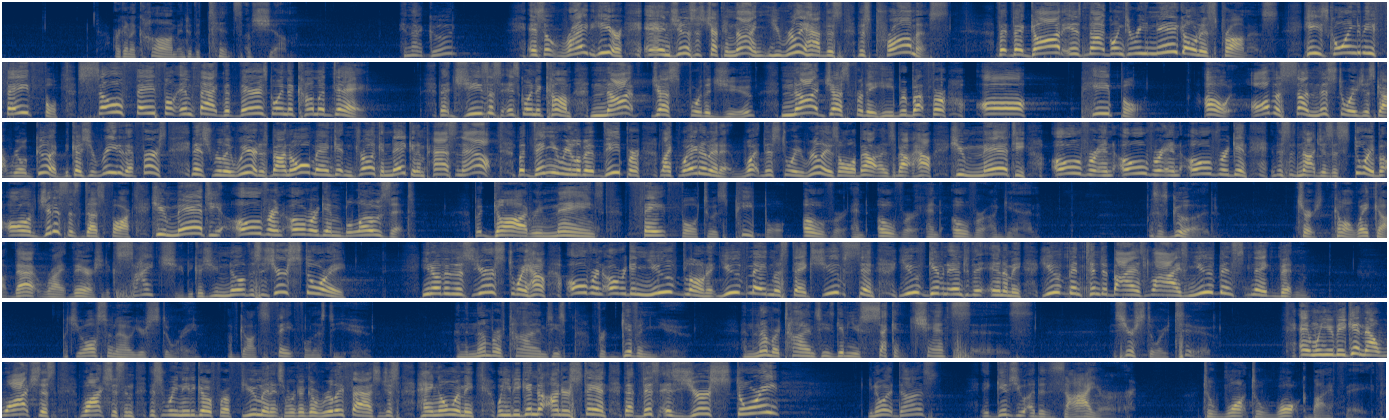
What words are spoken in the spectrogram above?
are going to come into the tents of Shem. Isn't that good? And so, right here in Genesis chapter 9, you really have this, this promise that, that God is not going to renege on his promise. He's going to be faithful. So faithful, in fact, that there is going to come a day that Jesus is going to come not just for the Jew, not just for the Hebrew, but for all people. Oh, all of a sudden, this story just got real good because you read it at first and it's really weird. It's about an old man getting drunk and naked and passing out. But then you read a little bit deeper, like, wait a minute, what this story really is all about is about how humanity over and over and over again, and this is not just a story, but all of Genesis thus far, humanity over and over again blows it. But God remains faithful to his people over and over and over again. This is good. Church, come on, wake up. That right there should excite you because you know this is your story. You know that this is your story, how over and over again you've blown it. You've made mistakes. You've sinned. You've given in to the enemy. You've been tempted by his lies and you've been snake bitten. But you also know your story of God's faithfulness to you and the number of times he's forgiven you and the number of times he's given you second chances. It's your story too. And when you begin, now watch this, watch this, and this is where you need to go for a few minutes, and we're going to go really fast. Just hang on with me. When you begin to understand that this is your story, you know what it does? It gives you a desire to want to walk by faith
